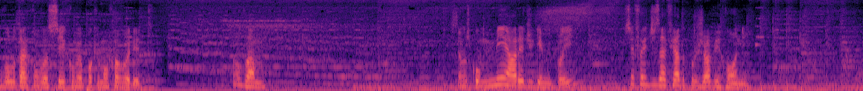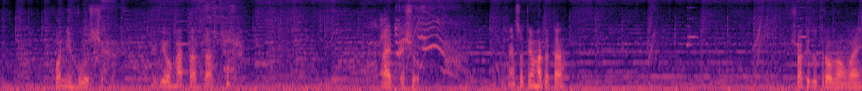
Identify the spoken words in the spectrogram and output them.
Vou lutar com você e com meu Pokémon favorito. Então vamos. Estamos com meia hora de gameplay. Você foi desafiado por Jovem Rony. Cone rústico. Review Ratatá. Vai, Pikachu. É, só tem um Ratatá. Choque do trovão, vai.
